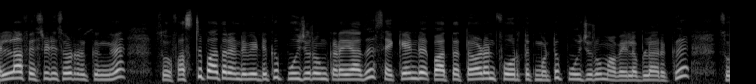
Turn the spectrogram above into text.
எல்லா ஃபெசிலிட்டிஸோடு இருக்குங்க. ஸோ ஃபஸ்ட்டு பார்த்த ரெண்டு வீட்டுக்கு பூஜை ரூம் கிடையாது. செகண்டு பார்த்த தேர்ட் அண்ட் ஃபோர்த்துக்கு மட்டும் பூஜை ரூம் அவைலபிளாக இருக்குது ஸோ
